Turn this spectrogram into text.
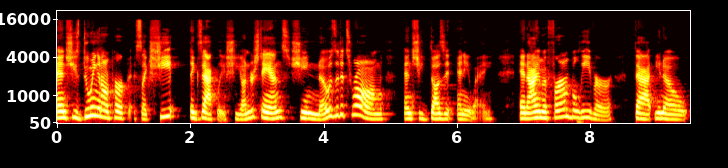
And she's doing it on purpose. Like she, exactly, she understands, she knows that it's wrong, and she does it anyway. And I'm a firm believer that, you know,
